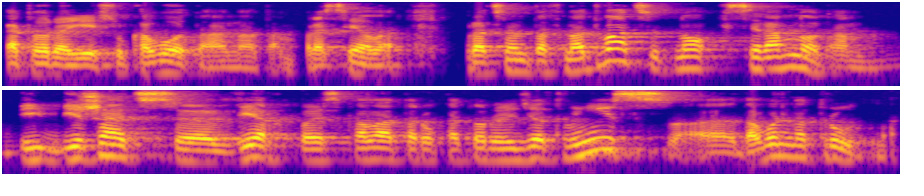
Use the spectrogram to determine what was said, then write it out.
которая есть у кого-то, она там просела процентов на 20, но все равно там бежать вверх по эскалатору, который идет вниз, э, довольно трудно.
